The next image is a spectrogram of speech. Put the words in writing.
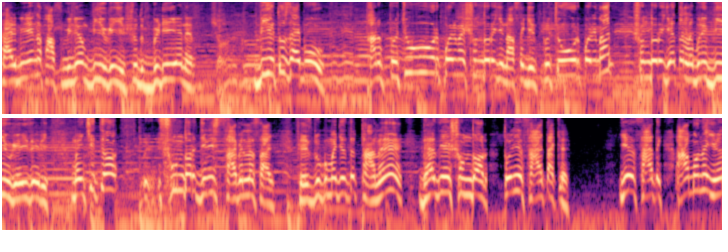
চার মিলিয়ন না, পাঁচ মিলিয়ন ভিউ গেই, শুধু বিডিএনের বিয়ে তো যাইবো। আর প্রচুর পরিমাণ সুন্দর গিয়ে নাচে গিয়ে, প্রচুর পরিমাণ সুন্দর গিয়ে তাহলে বলি ভিউ গেই যে মানছি তো, সুন্দর জিনিস চাইবেলে চাই। ফেসবুক মাঝে টানে, দেখা সুন্দর, তো নিয়ে চাই তাকে। চাই থাকে আমার না ইয়ে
